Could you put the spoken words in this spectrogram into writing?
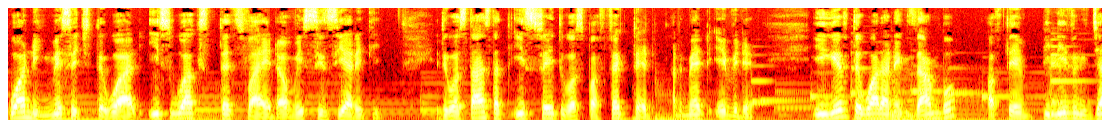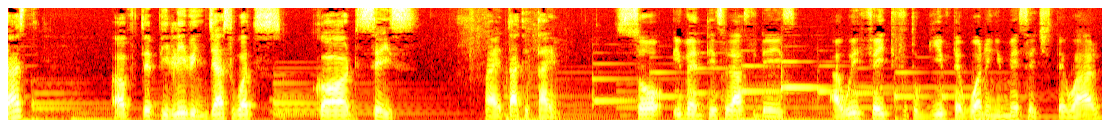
warning message to the world, his works testified of his sincerity. It was thus that his faith was perfected and made evident. He gave the world an example of the believing just of the believing just what God says by that time. So even these last days, are we faithful to give the warning message to the world?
